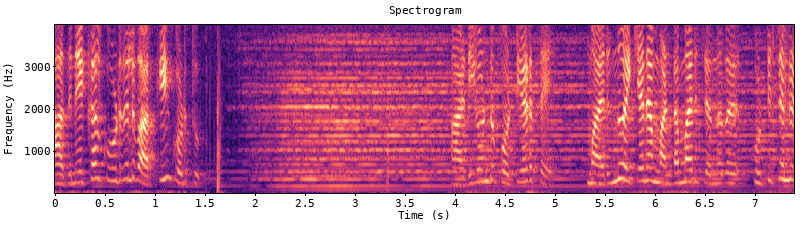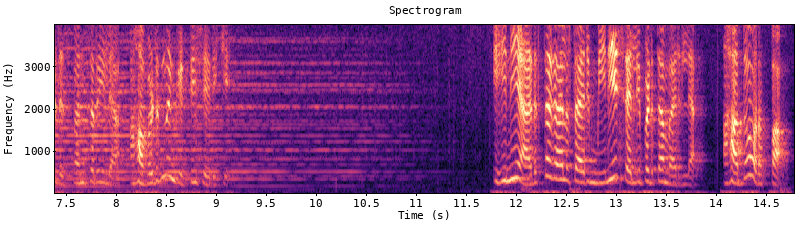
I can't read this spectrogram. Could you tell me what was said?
അതിനേക്കാൾ കൂടുതൽ വർക്കിങ് കൊടുത്തു. അടികൊണ്ട് പൊട്ടിയടത്തെ. മരുന്ന് വയ്ക്കാനാ മണ്ടന്മാര് ചെന്നത് കുട്ടിച്ചന്റെ ഡിസ്പെൻസറിയിലാ അവിടുന്ന് കിട്ടി ശരിക്ക്. ഇനി അടുത്ത കാലത്ത് ആരും മിനിയെ ശല്യപ്പെടുത്താൻ വരില്ല. അത് ഉറപ്പാ.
